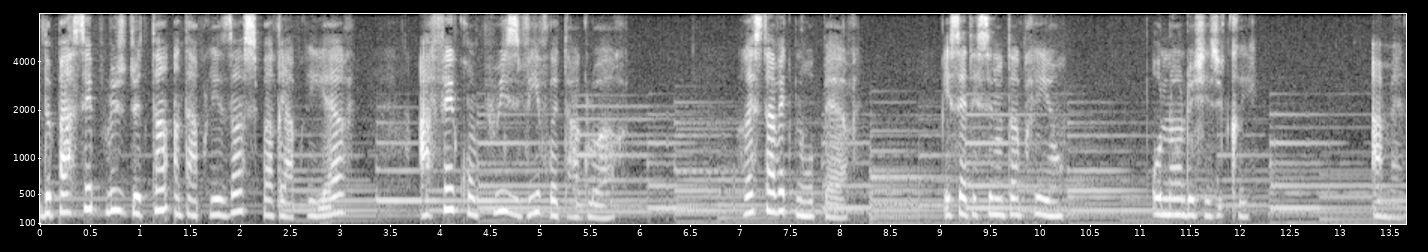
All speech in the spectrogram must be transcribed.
de passer plus de temps en ta présence par la prière afin qu'on puisse vivre ta gloire. Reste avec nous, Père, et c'est ici nous t'en prions. Au nom de Jésus-Christ. Amen.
